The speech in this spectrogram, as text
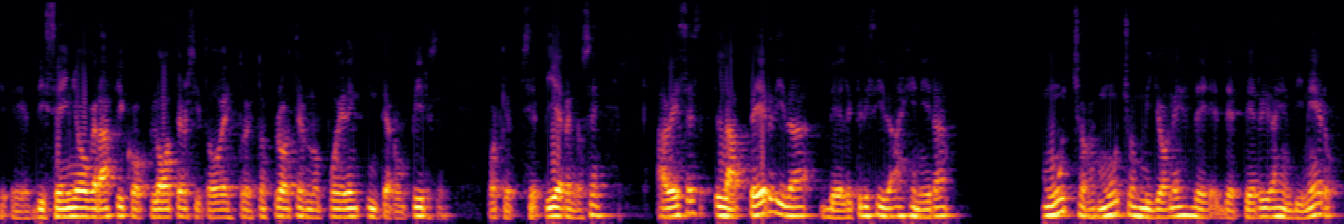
eh, diseño gráfico, plotters y todo esto? Estos plotters no pueden interrumpirse porque se pierden. Entonces, a veces la pérdida de electricidad genera muchos, muchos millones de, pérdidas en dinero.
